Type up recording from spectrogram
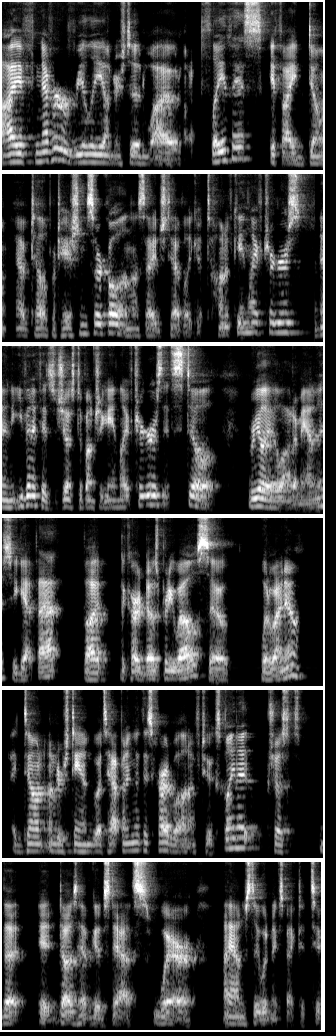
I've never really understood why I would want to play this if I don't have teleportation circle, unless I just have like a ton of gain life triggers. And even if it's just a bunch of gain life triggers, it's still really a lot of mana to get that, but the card does pretty well, so what do I know? I don't understand what's happening with this card well enough to explain it, just that it does have good stats where I honestly wouldn't expect it to.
